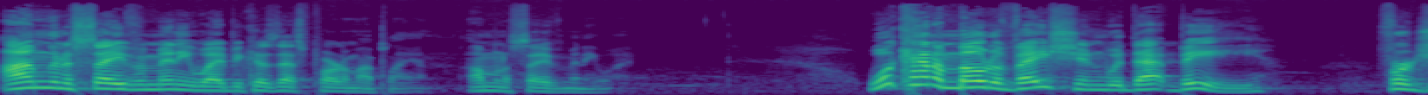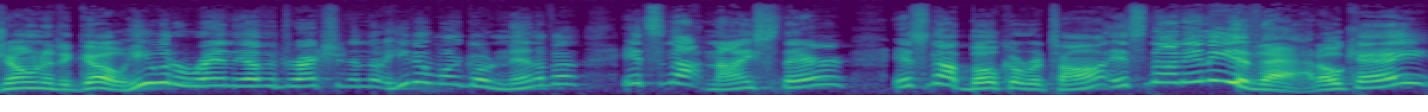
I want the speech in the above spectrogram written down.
I'm going to save them anyway because that's part of my plan. I'm going to save them anyway. What kind of motivation would that be for Jonah to go? He would have ran the other direction. And he didn't want to go to Nineveh. It's not nice there. It's not Boca Raton. It's not any of that, okay?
